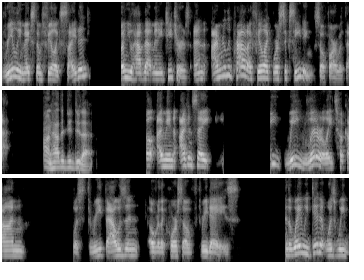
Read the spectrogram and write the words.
really makes them feel excited when you have that many teachers. And I'm really proud. I feel like we're succeeding so far with that. On, how did you do that? Well, I mean, I can say we we literally took on was 3000 over the course of 3 days. And the way we did it was we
